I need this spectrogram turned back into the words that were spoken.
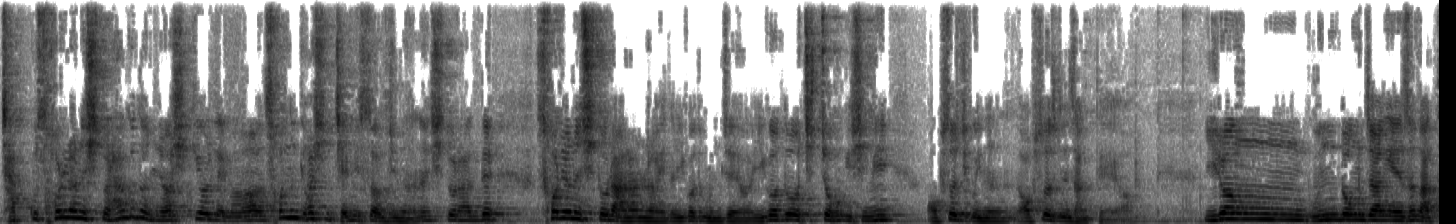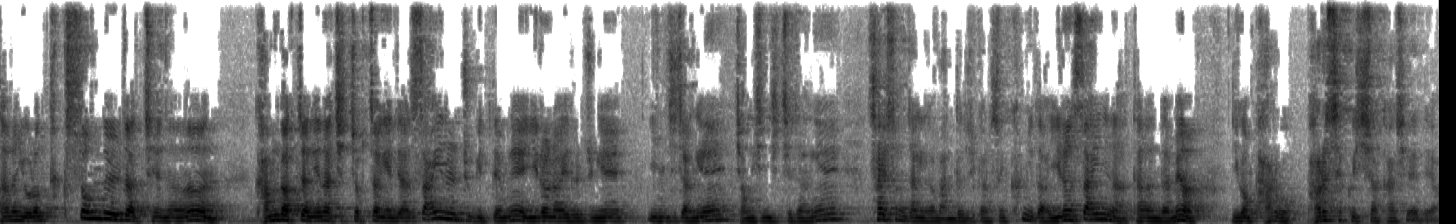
자꾸 설라는 시도를 하거든요. 10개월 되면 서는 게 훨씬 재밌어지는 시도를 하는데 서려는 시도를 안 하는 아이들 이것도 문제예요. 이것도 지적 호기심이 없어지고 있는 없어진 상태예요. 이런 운동장애에서 나타나는 이런 특성들 자체는 감각장애나 지적장애에 대한 사인을 주기 때문에 이런 아이들 중에 인지장애, 정신지체장애, 사회성장애가 만들어질 가능성이 큽니다. 이런 사인이 나타난다면 이건 바로 바로 체크 시작하셔야 돼요.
